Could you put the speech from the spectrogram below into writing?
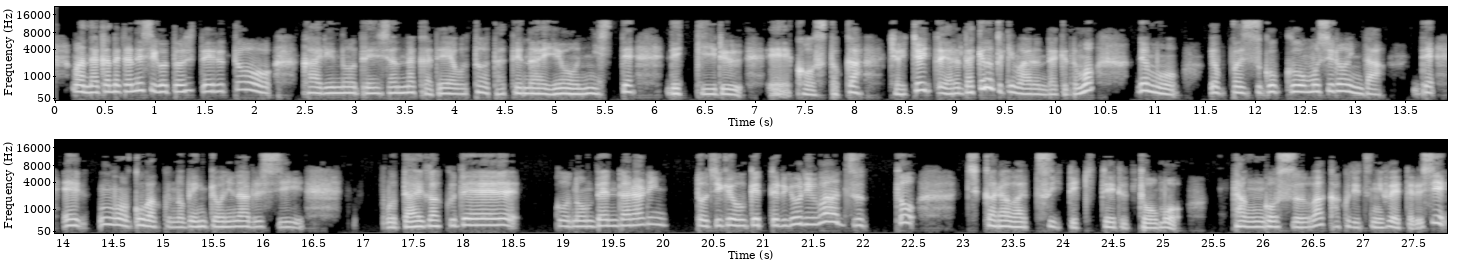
まあなかなかね、仕事をしていると、帰りの電車の中で音を立てないようにしてできる、えーコースとか、ちょいちょいとやるだけの時もあるんだけども、でも、やっぱりすごく面白いんだ。で、えーもう語学の勉強になるし、もう大学で、こう、のんべんだらりんと授業を受けてるよりは、ずっと力はついてきてると思う。単語数は確実に増えてるし、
